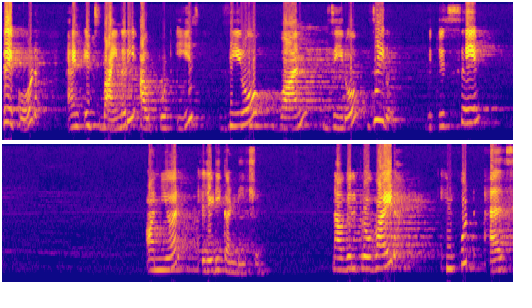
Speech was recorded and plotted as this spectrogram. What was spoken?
gray code and its binary output is 0, 1, 0, 0 which is same on your LED condition. Now we'll provide input as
